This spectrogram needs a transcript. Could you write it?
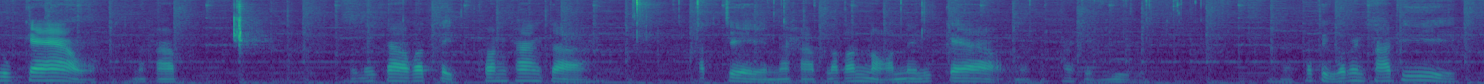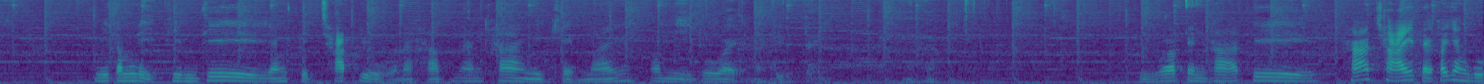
ลูกแก้วนะครับเม็ดลูกแก้วก็ติดค่อนข้างจะชัดเจนนะครับ แล้วก็หนอนในลูกแก้วนะครับถ้าเห็นอยู่ก็ถือว่าเป็นพระที่ มีตำหนิพิมพ์ที่ยังติดชัดอยู่นะครับ ด้านข้างมีเข็มไหมก็มีด้วยนะครับนะครับถือว่าเป็นพระที่พระใช้แต่ก็ยังดู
